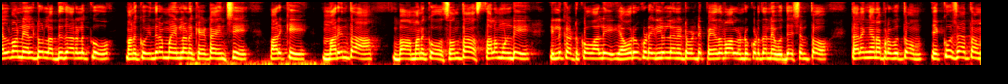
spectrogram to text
ఎల్ వన్ ఎల్ టూ లబ్ధిదారులకు మనకు ఇందిరమ్మ ఇండ్లను కేటాయించి వారికి మరింత బా మనకు సొంత స్థలం ఉండి ఇల్లు కట్టుకోవాలి. ఎవరు కూడా ఇల్లు లేనటువంటి పేదవాళ్ళు ఉండకూడదనే ఉద్దేశంతో తెలంగాణ ప్రభుత్వం ఎక్కువ శాతం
